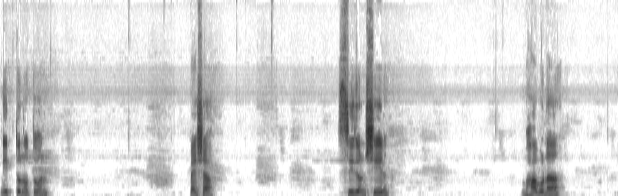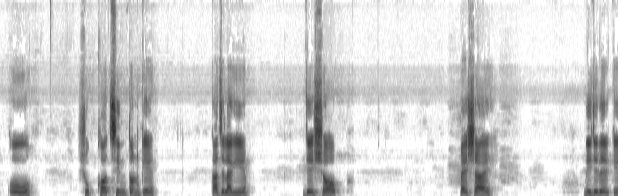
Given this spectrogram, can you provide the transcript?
নিত্য নতুন পেশা। সৃজনশীল ভাবনা ও সূক্ষ্ম চিন্তনকে কাজে লাগিয়ে যেসব পেশায় নিজেদেরকে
